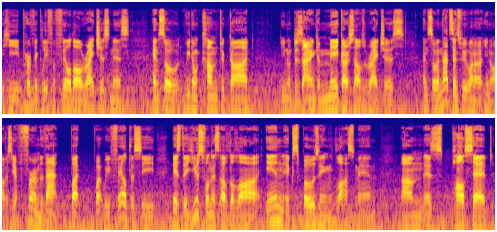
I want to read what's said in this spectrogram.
he perfectly fulfilled all righteousness. And so we don't come to God, you know, desiring to make ourselves righteous. And so in that sense, we want to, you know, obviously affirm that. But what we fail to see is the usefulness of the law in exposing lost man. Um, as Paul said,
